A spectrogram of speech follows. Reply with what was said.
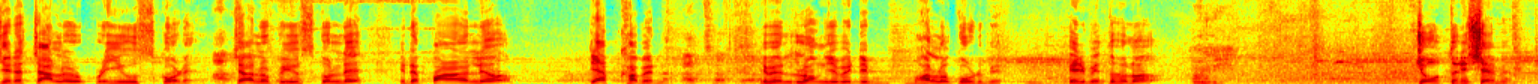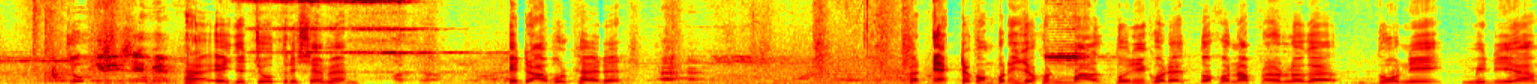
যেটা চালের উপরে ইউজ করে। চালের উপরে ইউজ করলে এটা পাড়ালেও ট্যাপ খাবে না। আচ্ছা আচ্ছা। এবার লংজিভিটি ভালো করবে। এর ভিতরে হলো চৌত্রিশ এম এম চৌত্রিশ এম এম হ্যাঁ এই যে চৌত্রিশ এম এম আচ্ছা। এটা আবুল খায়ের। হ্যাঁ একটা কোম্পানি যখন মাল তৈরি করে তখন আপনার লোক ধনী মিডিয়াম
